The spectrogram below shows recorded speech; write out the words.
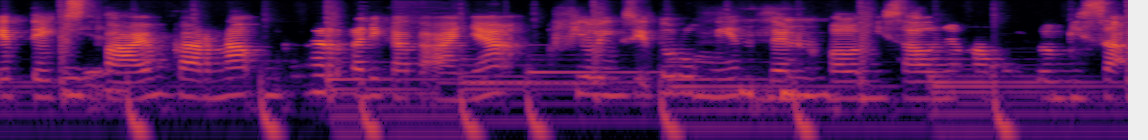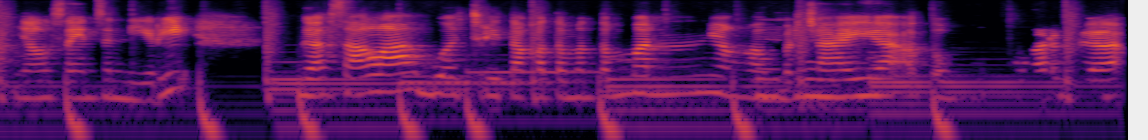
it takes yeah. time karena benar tadi kataannya feelings itu rumit dan kalau misalnya kamu belum bisa nyelesain sendiri nggak salah buat cerita ke teman-teman yang kamu percaya atau keluarga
